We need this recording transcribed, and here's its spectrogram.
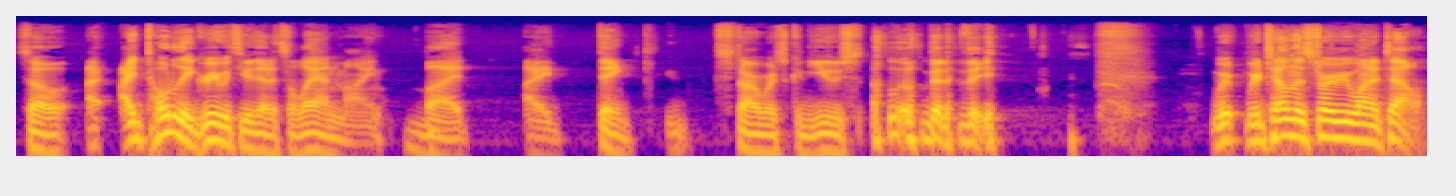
So I, I totally agree with you that it's a landmine, but I think Star Wars could use a little bit of the. We're, we're telling the story we want to tell.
